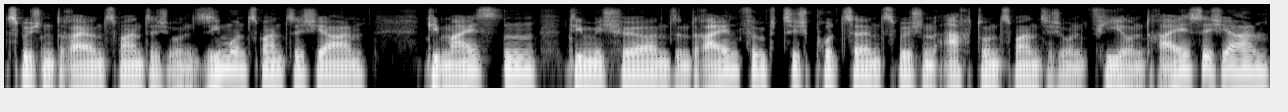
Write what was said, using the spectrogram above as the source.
zwischen 23 und 27 Jahren. Die meisten, die mich hören, sind 53% zwischen 28 und 34 Jahren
